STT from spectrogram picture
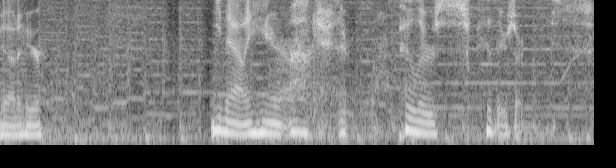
Get out of here. Get out of here. Okay, there. Pillars. Pillars are nice.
